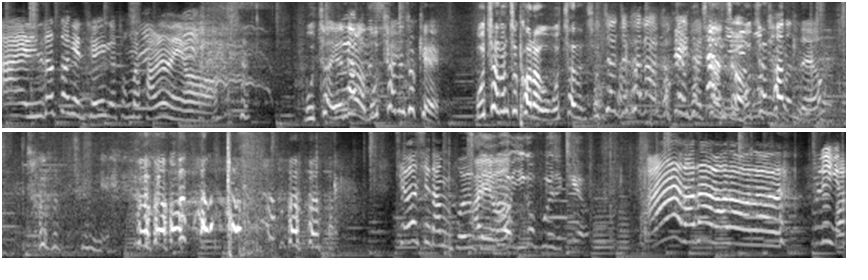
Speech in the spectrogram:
아, 인사성에 저희가 정말 다르네요. 못 차, 얘들아, 못 차는 척해. 못 차는 척 하라고, 못 차는 척. 진짜 하다가 갑자기 잘 차는 척, 못 차는데요? 채원 씨도 한번 아 보여주세요. 이거 이거 보여줄게요. 아 맞아 맞아 맞아 맞아 분리기 와.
